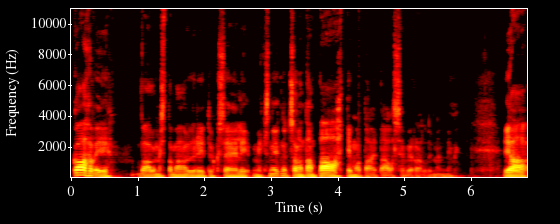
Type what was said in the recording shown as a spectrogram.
kahvi valmistamaan yritykseen, eli miksi niitä nyt sanotaan Pahtimo taitaa olla se virallinen nimi. Ja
